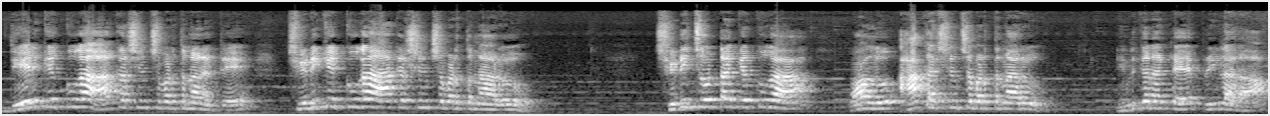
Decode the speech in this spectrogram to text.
దేనికి ఎక్కువగా ఆకర్షించబడుతున్నారంటే చెడికి ఎక్కువగా ఆకర్షించబడుతున్నారు. చెడి చూడటానికి ఎక్కువగా వాళ్ళు ఆకర్షించబడుతున్నారు. ఎందుకనంటే ప్రియులారా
